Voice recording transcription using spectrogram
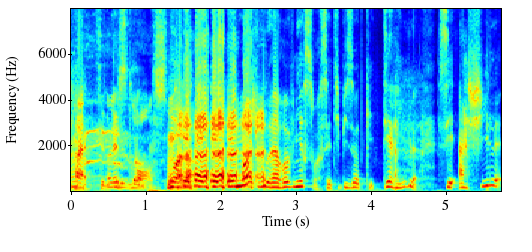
c'est plus trans. Voilà. et, moi, je voudrais revenir sur cet épisode qui est terrible. C'est Achille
